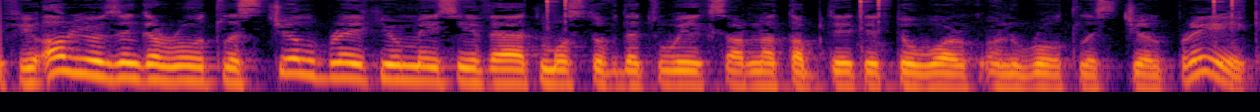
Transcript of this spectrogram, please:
If you are using a rootless jailbreak, you may see that most of the tweaks are not updated to work on rootless jailbreak.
